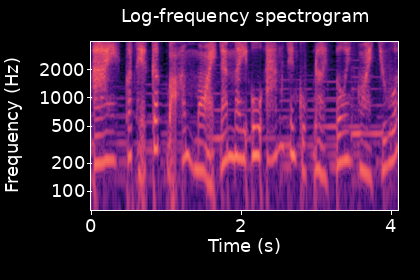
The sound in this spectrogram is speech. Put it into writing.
Ai có thể cất bỏ mọi đám mây u ám trên cuộc đời tôi ngoài chúa?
